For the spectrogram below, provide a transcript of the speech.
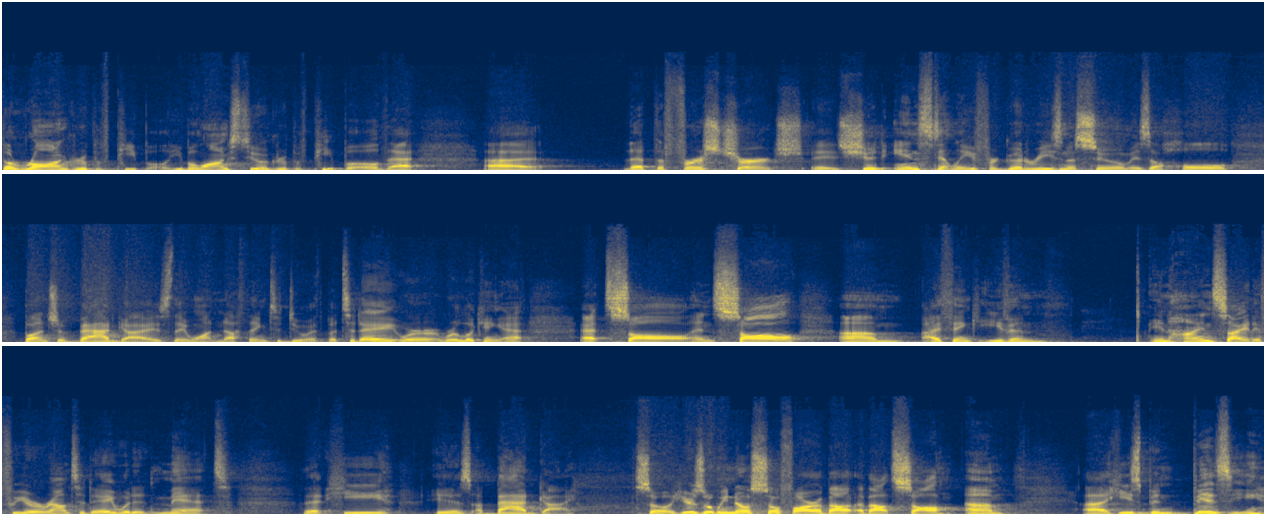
the wrong group of people. He belongs to a group of people that, uh, that the first church should instantly, for good reason, assume is a whole bunch of bad guys they want nothing to do with. But today we're, we're looking at, at Saul. And Saul, um, I think, even in hindsight, if we were around today, would admit that he is a bad guy. So here's what we know so far about, about Saul. Um, uh, he's been busy.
